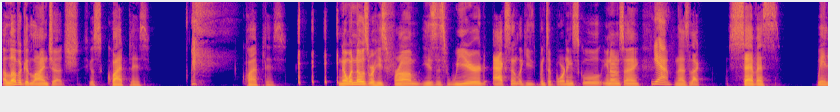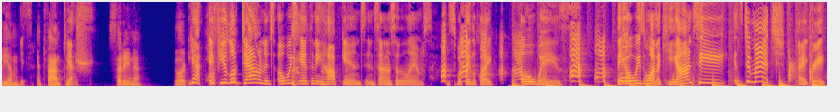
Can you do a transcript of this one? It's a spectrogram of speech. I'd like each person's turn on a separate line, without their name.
I love a good line judge. He goes, Quiet, please. Quiet, please. No one knows where he's from. He's this weird accent, like he went to boarding school. You know what I'm saying?
Yeah.
And that's like Sevis, Williams, Advantage,
Yes.
Serena. You're like,
Yeah. If you look down, it's always Anthony Hopkins in Silence of the Lambs. That's what they look like. Always. They always want a Chianti. It's too much. I agree.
